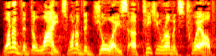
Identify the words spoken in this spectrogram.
One of the delights, one of the joys of teaching Romans 12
